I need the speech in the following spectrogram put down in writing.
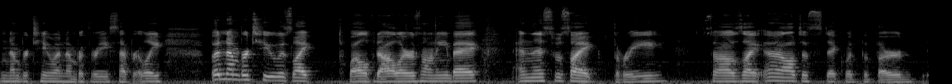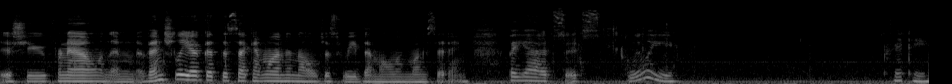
number two and number three separately. But number two was like twelve dollars on eBay, and this was like three. So I was like, eh, I'll just stick with the third issue for now, and then eventually I'll get the second one, and I'll just read them all in one sitting. But yeah, it's it's really pretty.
